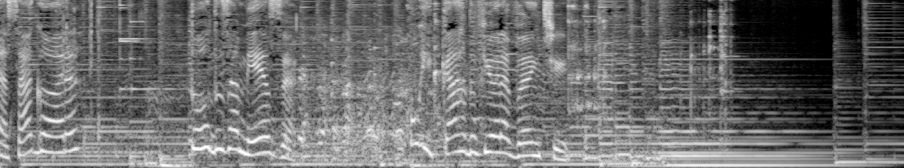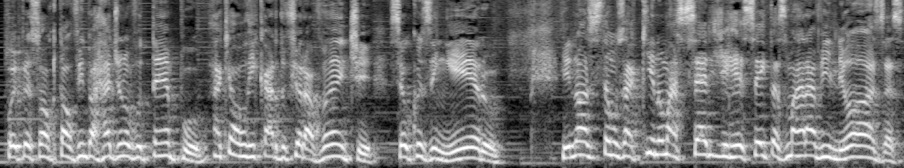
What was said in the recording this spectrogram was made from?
Começa agora. Todos à mesa. Com Ricardo Fioravante. Oi, pessoal que está ouvindo a Rádio Novo Tempo. Aqui é o Ricardo Fioravante, seu cozinheiro. E nós estamos aqui numa série de receitas maravilhosas,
